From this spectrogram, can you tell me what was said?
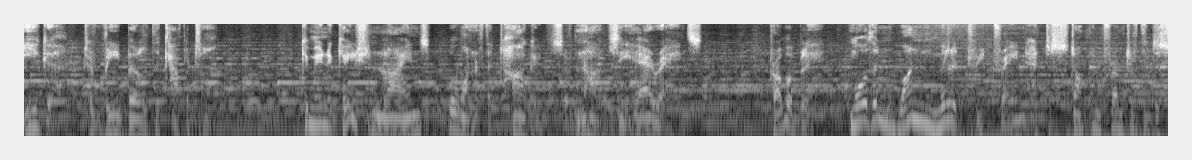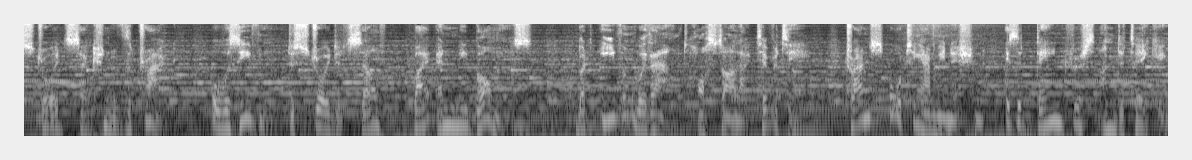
eager to rebuild the capital. Communication lines were one of the targets of Nazi air raids. Probably more than one military train had to stop in front of the destroyed section of the track, or was even destroyed itself by enemy bombs. But even without hostile activity, transporting ammunition is a dangerous undertaking.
